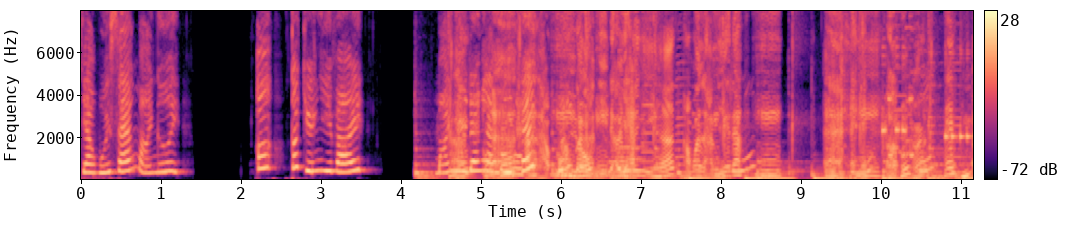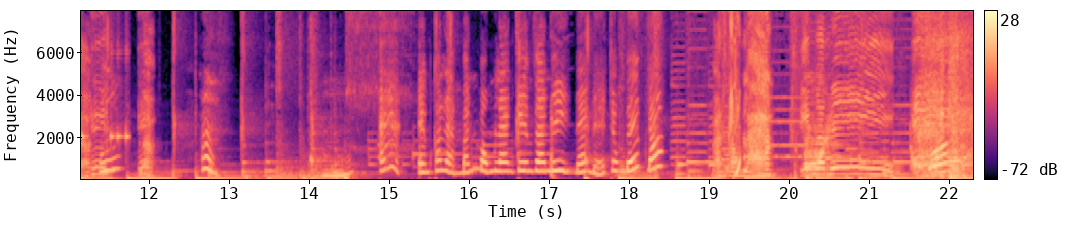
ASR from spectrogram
Chào buổi sáng mọi người. Ơ, có chuyện gì vậy? Mọi người đang làm gì thế? Không có gì đâu. gì đâu Không dạ. có gì hết. Không có làm gì hết Ừ. À, em có làm bánh bông lan kem vani đang để trong bếp đó. Bánh bông lan? Kim lên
